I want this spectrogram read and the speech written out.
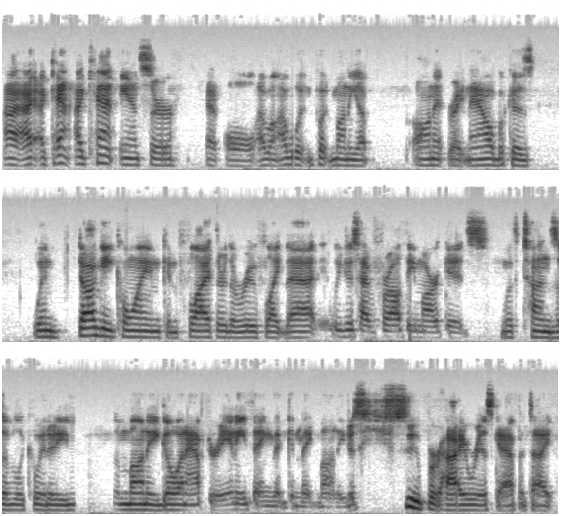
I, I can't I can't answer at all. I, I wouldn't put money up on it right now because when doggy coin can fly through the roof like that, we just have frothy markets with tons of liquidity, the money going after anything that can make money, just super high risk appetite.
